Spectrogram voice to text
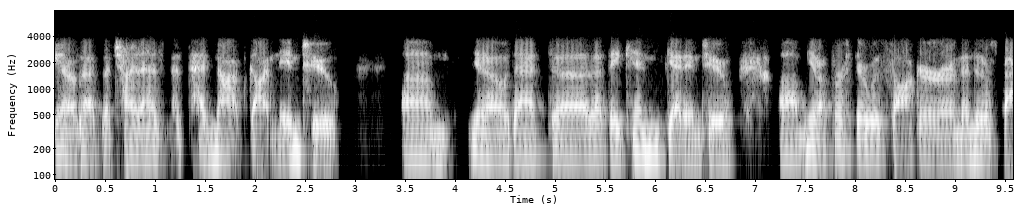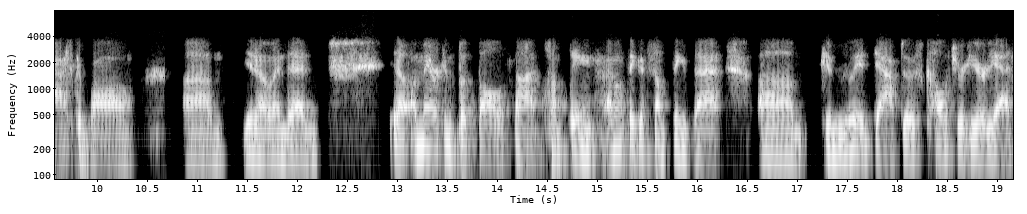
you know that that China has, has had not gotten into. Um, you know that uh, that they can get into. Um, you know, first there was soccer, and then there was basketball. Um, you know, and then you know, American football is not something. I don't think it's something that um, can really adapt to this culture here yet.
